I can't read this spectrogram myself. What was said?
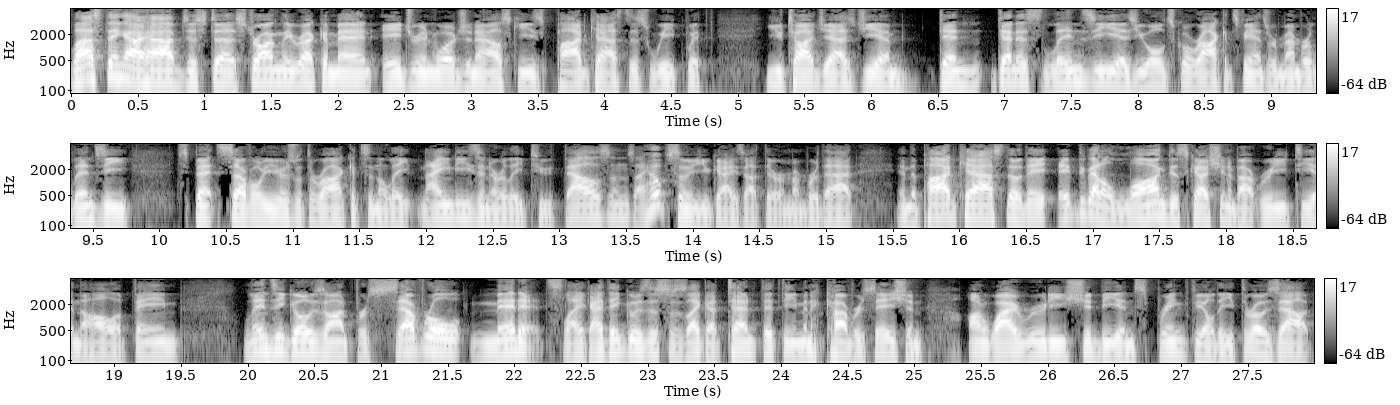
last thing I have, just uh, strongly recommend Adrian Wojnarowski's podcast this week with Utah Jazz GM Den- Dennis Lindsey. As you old school Rockets fans remember, Lindsey spent several years with the Rockets in the late 90s and early 2000s. I hope some of you guys out there remember that. In the podcast, though, they, they've got a long discussion about Rudy T in the Hall of Fame. Lindsey goes on for several minutes. Like, I think it was this was like a 10, 15 minute conversation on why Rudy should be in Springfield. He throws out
